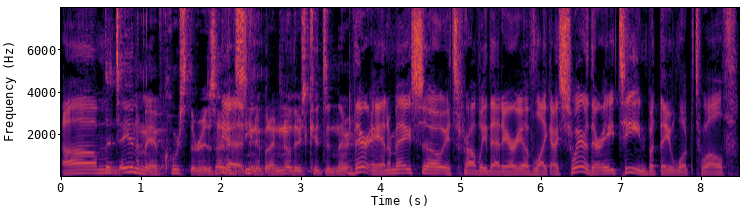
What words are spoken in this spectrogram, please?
Um, It's anime, of course there is. I Yeah, haven't seen it, but I know there's kids in there. they're anime, so it's probably that area of like I swear they're 18, but they look 12.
